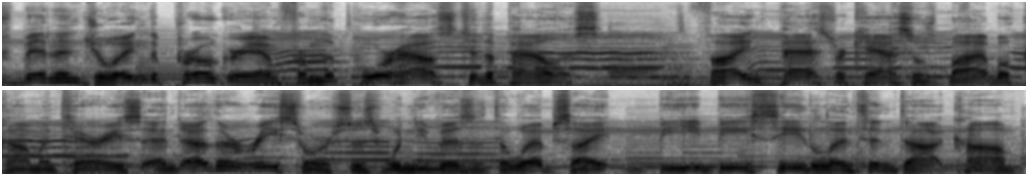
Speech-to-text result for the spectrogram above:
You've been enjoying the program From the Poorhouse to the Palace. Find Pastor Castle's Bible commentaries and other resources when you visit the website bbclinton.com.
